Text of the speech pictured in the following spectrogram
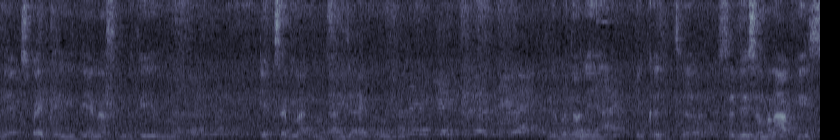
જે એક્સપાયર થઈ હતી, એના સ્મૃતિ એકસઠ લાખનું દાન જાહેર કરું છું. અને બધાને એક જ સજેશન મને આપીશ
